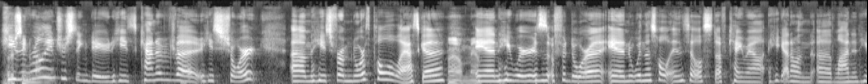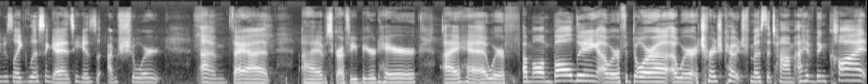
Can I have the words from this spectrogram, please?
He's a seen him on really interesting dude. He's kind of uh, he's short. Um, he's from North Pole, Alaska. Oh, man. And he wears a fedora. And when this whole incel stuff came out, he got on uh, line and he was like, "Listen, guys," he goes, "I'm short, I'm fat, I have scruffy beard hair, I ha- wear I'm on balding, I wear a fedora, I wear a trench coat most of the time. I have been caught.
